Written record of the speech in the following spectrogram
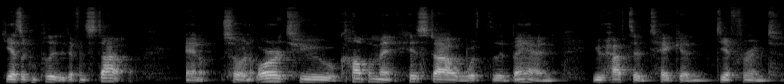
He has a completely different style. And so, in order to complement his style with the band, you have to take a different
